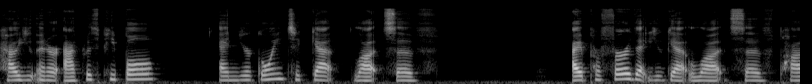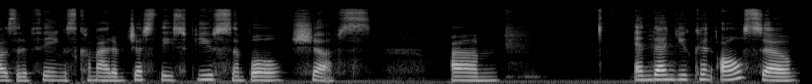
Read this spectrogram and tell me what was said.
how you interact with people. And you're going to get lots of, I prefer that you get lots of positive things come out of just these few simple shifts. Um, and then you can also,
